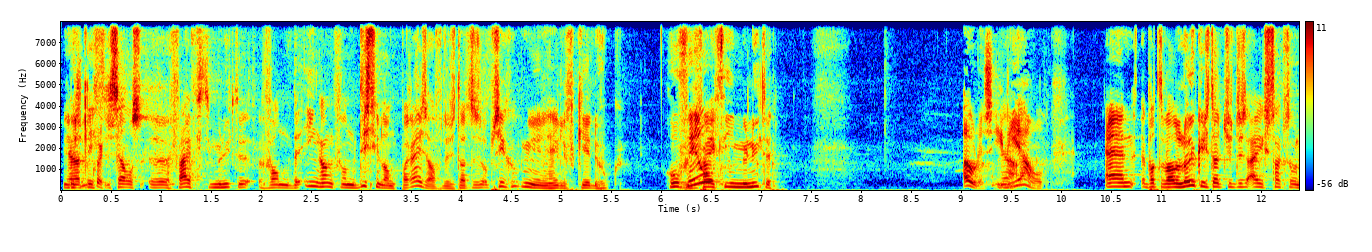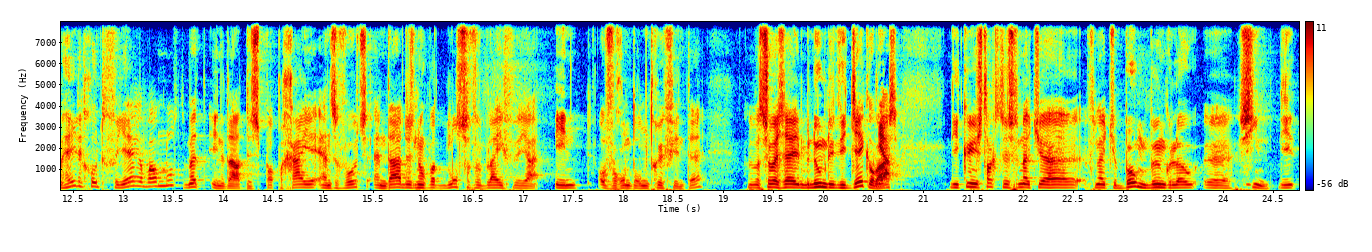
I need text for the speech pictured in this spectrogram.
Ja, het ligt zelfs eh 15 minuten van de ingang van Disneyland Parijs af. Dus dat is op zich ook niet een hele verkeerde hoek. Hoeveel? 15 minuten. Oh, dat is Ja. En wat wel leuk is, dat je dus eigenlijk straks door een hele grote foyer wandelt. Met inderdaad dus papegaaien enzovoorts. En daar dus nog wat losse verblijven ja, in of rondom terugvindt. Hè. Want zoals jij benoemde, die Jaguars. Die kun je straks dus vanuit je, vanuit je boombungalow eh, zien. Die,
